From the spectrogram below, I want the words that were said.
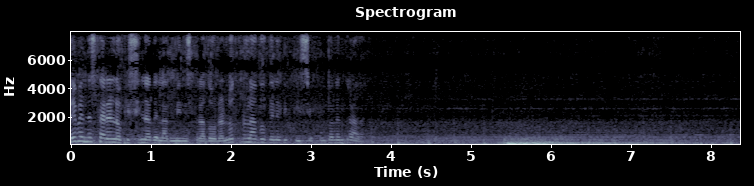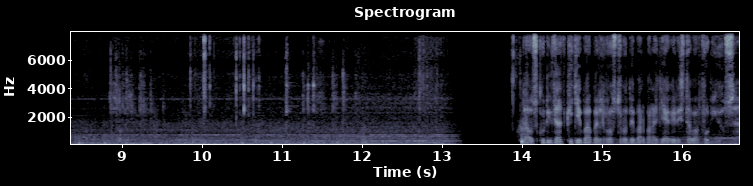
deben estar en la oficina del administrador, al otro lado del edificio, junto a la entrada. La oscuridad que llevaba el rostro de Bárbara Jagger estaba furiosa.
